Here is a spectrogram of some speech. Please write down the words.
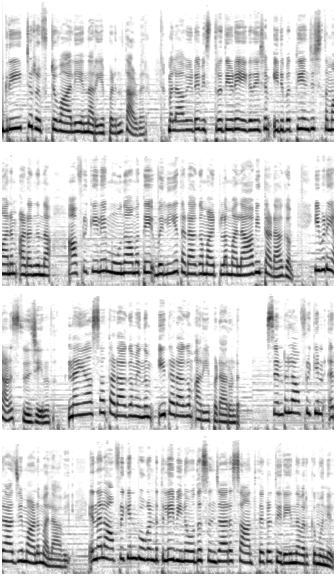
ഗ്രേറ്റ് റിഫ്റ്റ് വാലി എന്നറിയപ്പെടുന്ന താഴ്വര. മലാവിയുടെ വിസ്തൃതിയുടെ ഏകദേശം ഇരുപത്തിയഞ്ച് ശതമാനം അടങ്ങുന്ന ആഫ്രിക്കയിലെ മൂന്നാമത്തെ വലിയ തടാകമായിട്ടുള്ള മലാവി തടാകം ഇവിടെയാണ് സ്ഥിതി ചെയ്യുന്നത്. നയാസ തടാകം എന്നും ഈ തടാകം അറിയപ്പെടാറുണ്ട്. സെൻട്രൽ ആഫ്രിക്കൻ രാജ്യമാണ് മലാവി. എന്നാൽ ആഫ്രിക്കൻ ഭൂഖണ്ഡത്തിലെ വിനോദസഞ്ചാര സാധ്യതകൾ തിരയുന്നവർക്ക് മുന്നിൽ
